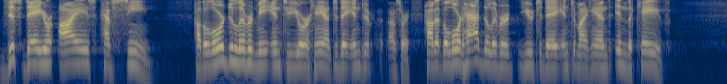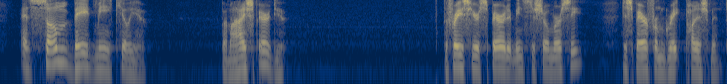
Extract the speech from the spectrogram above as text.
this day your eyes have seen how the Lord delivered me into your hand today into, I'm sorry, how that the Lord had delivered you today into my hand in the cave. And some bade me kill you, but my eyes spared you. The phrase here, spared, it means to show mercy, to spare from great punishment.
